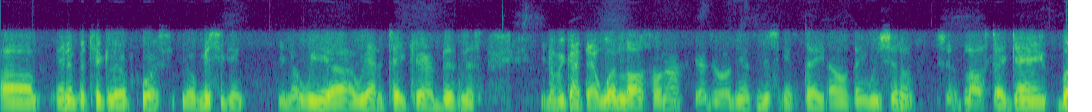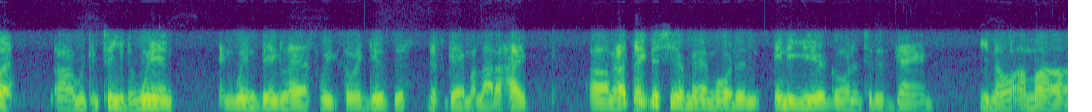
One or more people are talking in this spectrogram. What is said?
Um, and in particular, of course, you know, Michigan, you know, we uh, we had to take care of business. You know, we got that one loss on our schedule against Michigan State. I don't think we should have should have lost that game, but uh, we continued to win and win big last week, so it gives this this game a lot of hype. Um, and I think this year, man, more than any year going into this game, you know, I'm uh,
